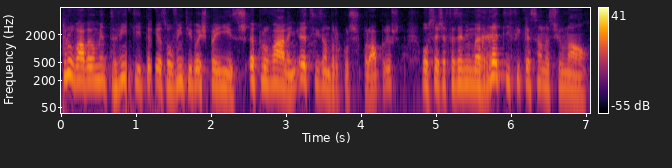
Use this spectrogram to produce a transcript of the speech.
provavelmente 23 ou 22 países aprovarem a decisão de recursos próprios, ou seja, fazerem uma ratificação nacional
